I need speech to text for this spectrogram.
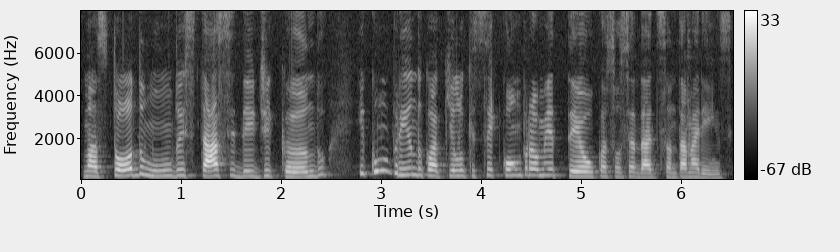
mas todo mundo está se dedicando e cumprindo com aquilo que se comprometeu com a sociedade santamarense.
